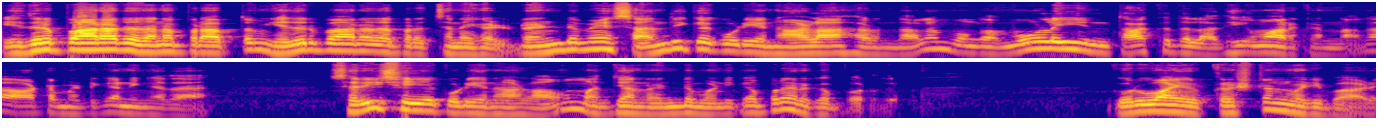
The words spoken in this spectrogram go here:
எதிர்பாராத தனப்பிராப்தம் எதிர்பாராத பிரச்சனைகள் ரெண்டுமே சந்திக்கக்கூடிய நாளாக இருந்தாலும் உங்கள் மூளையின் தாக்குதல் அதிகமாக இருக்கிறதுனால ஆட்டோமேட்டிக்காக நீங்கள் அதை சரி செய்யக்கூடிய நாளாகவும் மத்தியானம் ரெண்டு மணிக்கு அப்புறம் இருக்க போகிறது குருவாயூர் கிருஷ்ணன் வழிபாடு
